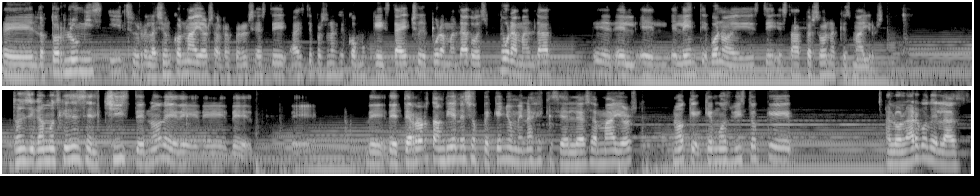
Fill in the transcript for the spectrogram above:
el doctor Loomis y su relación con Myers al referirse a este, a este personaje como que está hecho de pura maldad o es pura maldad el, el, ente, bueno, este, esta persona que es Myers. Entonces digamos que ese es el chiste, ¿no? De, de, de, de, terror también, ese pequeño homenaje que se le hace a Myers, ¿no? Que, que hemos visto que a lo largo de las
